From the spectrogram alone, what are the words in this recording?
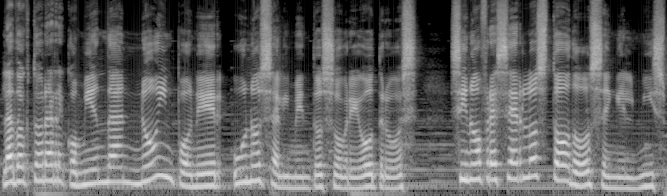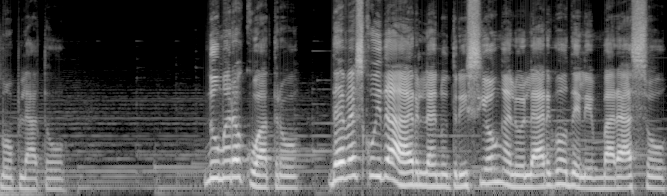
La doctora recomienda no imponer unos alimentos sobre otros, sino ofrecerlos todos en el mismo plato. Número 4 Debes cuidar la nutrición a lo largo del embarazo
